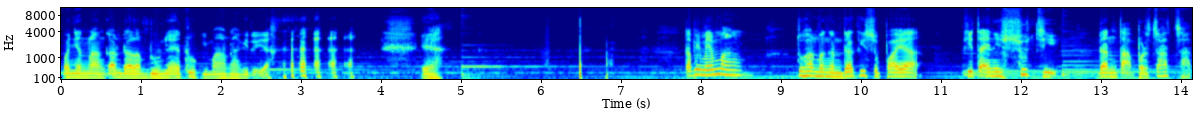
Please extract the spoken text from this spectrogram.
menyenangkan dalam dunia itu gimana gitu ya. ya. Tapi memang Tuhan mengendaki supaya kita ini suci dan tak bercacat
